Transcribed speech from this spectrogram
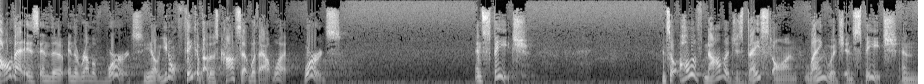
all that is in the in the realm of words. You know, you don't think about those concepts without what words and speech. And so all of knowledge is based on language and speech, and,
